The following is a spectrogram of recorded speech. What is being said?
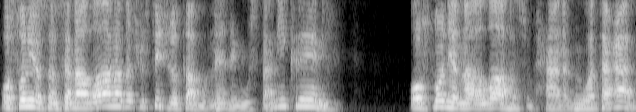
oslonio sam se na Allaha da ću stići do tamo. Ne, nego ustani i kreni. Oslonjen na Allaha subhanahu wa ta'ala.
